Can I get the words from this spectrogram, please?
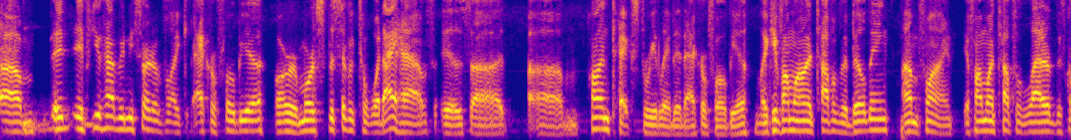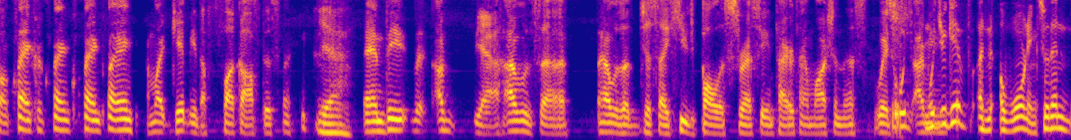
Um i- if you have any sort of like acrophobia or more specific to what i have is uh um context related acrophobia. Like if i'm on the top of a building i'm fine. If i'm on top of a ladder that's going clank clank clank clank i'm like get me the fuck off this thing. Yeah. and the, the yeah i was uh that was a just a huge ball of stress the entire time watching this which So would, i mean would you give an, a warning? So then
